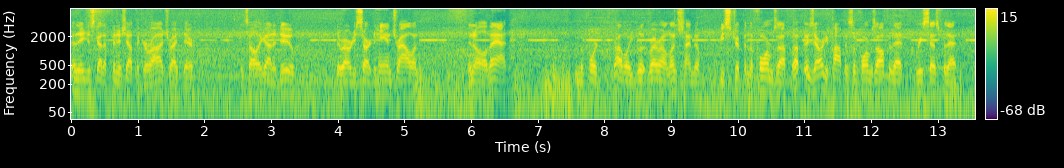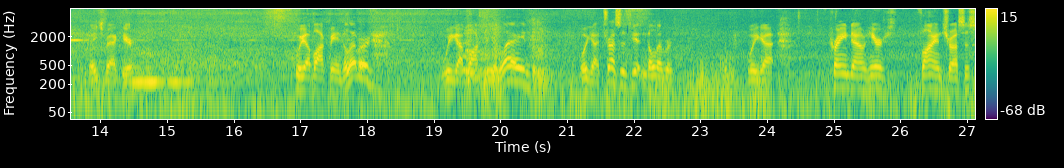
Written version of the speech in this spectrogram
and they just got to finish out the garage right there. That's all they got to do. They're already starting hand troweling and all that before probably right around lunchtime they'll be stripping the forms off. Oh, he's already popping some forms off of that recess for that HVAC here. We got block being delivered. We got block being laid. We got trusses getting delivered. We got crane down here flying trusses.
